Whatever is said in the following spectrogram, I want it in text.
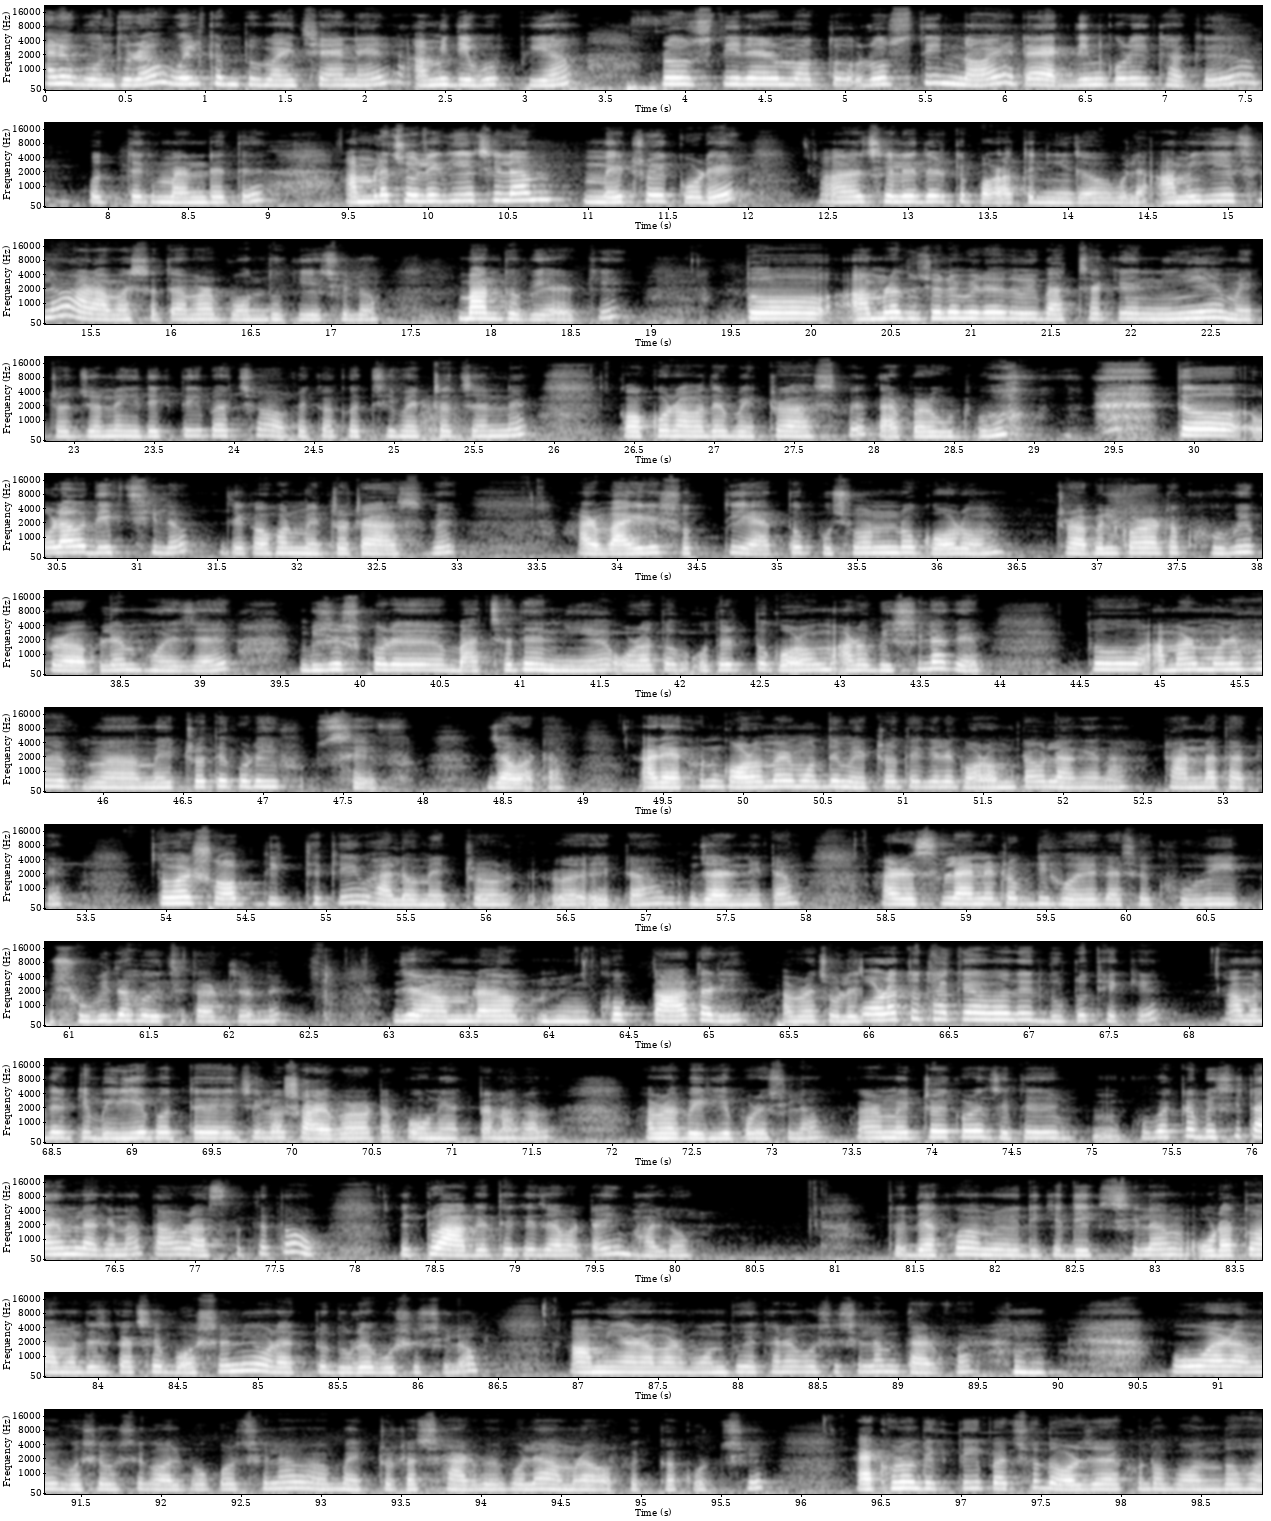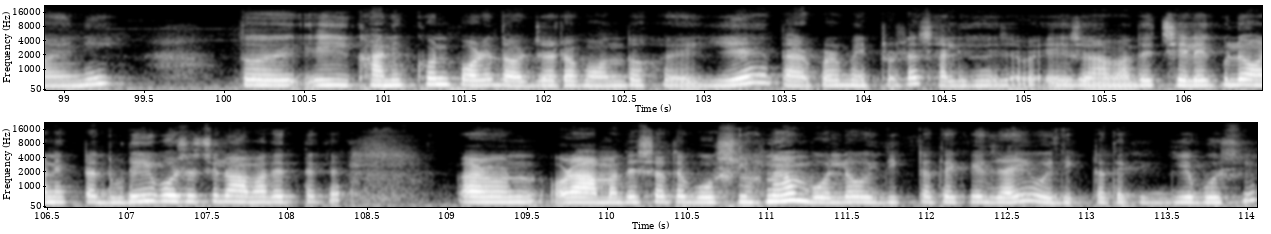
Hello বন্ধুরা welcome to my channel আমি দেবপ্রিয়া রোজ দিনের মতো, রোজ দিন নয়, এটা একদিন করেই থাকে প্রত্যেক মানডেতে আমরা চলে গিয়েছিলাম মেট্রোয় করে ছেলেদেরকে পড়াতে নিয়ে যাব বলে। আমি গিয়েছিলাম আর আমার সাথে আমার বন্ধু গিয়েছিল, বান্ধবী আর কি। তো আমরা দুজনে মিলে দুই বাচ্চাকে নিয়ে মেট্রোর জন্য, এই দেখতেই পাচ্ছ, অপেক্ষা করছি মেট্রোর জন্যে। কখন আমাদের মেট্রো আসবে, তারপর উঠবো। তো ওরাও দেখছিল যে কখন মেট্রোটা আসবে। আর বাইরে সত্যি এত প্রচণ্ড গরম ট্রাভেল করাটা খুবই প্রবলেম হয়ে যায়। বিশেষ করে বাচ্চাদের নিয়ে, ওরা তো, ওদের তো গরম আরও বেশি লাগে। তো আমার মনে হয় মেট্রোতে করেই সেফ যাওয়াটা। আর এখন গরমের মধ্যে মেট্রোতে গেলে গরমটাও লাগে না, ঠান্ডা থাকে। তোমার সব দিক থেকেই ভালো মেট্রোর এটা, জার্নিটা। আর স্প্ল্যানেট অবধি হয়ে গেছে। খুবই সুবিধা হয়েছে তার জন্যে যে আমরা খুব তাড়াতাড়ি আমরা চলে পড়া তো থাকে আমাদের দুটো থেকে। আমাদেরকে বেরিয়ে পড়তে হয়েছিল সাড়ে বারোটা, পৌনে একটা নাগাদ আমরা বেরিয়ে পড়েছিলাম। কারণ মেট্রোয় করে যেতে খুব একটা বেশি টাইম লাগে না। তাও রাস্তাতে তো একটু আগে থেকে যাওয়াটাই ভালো। তো দেখো আমি ওইদিকে দেখছিলাম। ওরা তো আমাদের কাছে বসেনি, ওরা একটু দূরে বসেছিল। আমি আর আমার বন্ধু এখানে বসেছিলাম, তারপর ও আর আমি বসে বসে গল্প করছিলাম, মেট্রোটা ছাড়বে বলে আমরা অপেক্ষা করছি। এখনও দেখতেই পাচ্ছ দরজা এখনও বন্ধ হয়নি। তো এই খানিক্ষণ পরে দরজাটা বন্ধ হয়ে গিয়ে তারপর মেট্রোটা চালু হয়ে যাবে। এই যে আমাদের ছেলেগুলো অনেকটা দূরেই বসেছিল আমাদের থেকে, কারণ ওরা আমাদের সাথে বসল না, বলল ওই দিকটা থেকে যাই, ওই দিকটা থেকে গিয়ে বসি।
